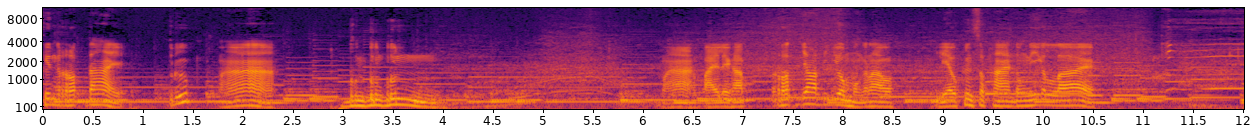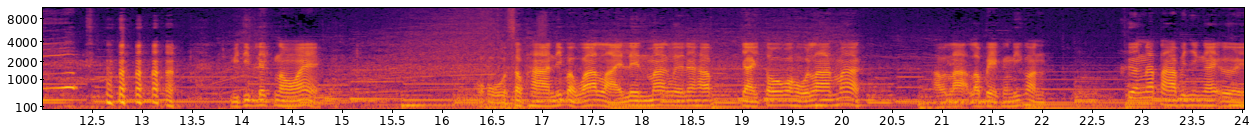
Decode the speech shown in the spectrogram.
ขึ้นรถได้ปึ๊บอ่าบุนบุนบุนมาไปเลยครับ รถยอดนิยมของเราเลี้ยวขึ้นสะพานตรงนี้กันเลย มีทิปเล็กน้อย โอ้โหสะพานนี้แบบว่าหลายเลนมากเลยนะครับ ใหญ่โตมโหฬารมาก เอาละเราเบรกตรงนี้ก่อน เครื่องหน้าตาเป็นยังไงเอ่ย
